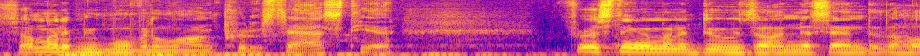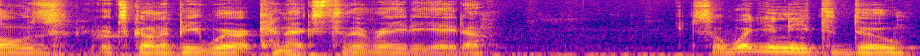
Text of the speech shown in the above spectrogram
So I'm going to be moving along pretty fast here. First thing I'm going to do is on this end of the hose, it's going to be where it connects to the radiator. So what you need to do,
